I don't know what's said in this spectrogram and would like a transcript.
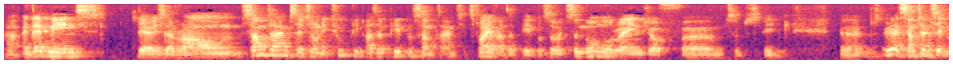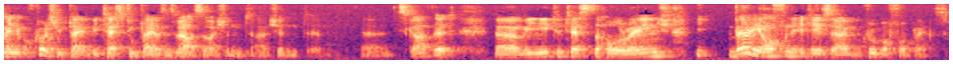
Uh, and that means there is around, sometimes it's only two pe- other people, sometimes it's five other people. So it's a normal range of, um, so to speak. Uh, yeah, sometimes it may, of course, we play, we test two players as well. So I shouldn't, I shouldn't uh, uh, discard that. Uh, we need to test the whole range. Very often it is a group of four players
